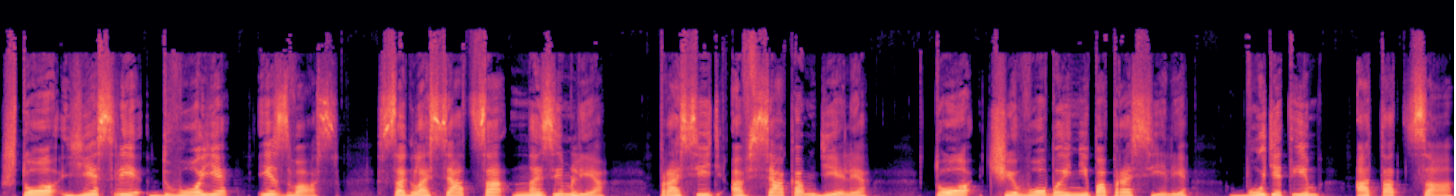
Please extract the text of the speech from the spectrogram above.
что если двое из вас согласятся на земле просить о всяком деле, то чего бы ни попросили, будет им от Отца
